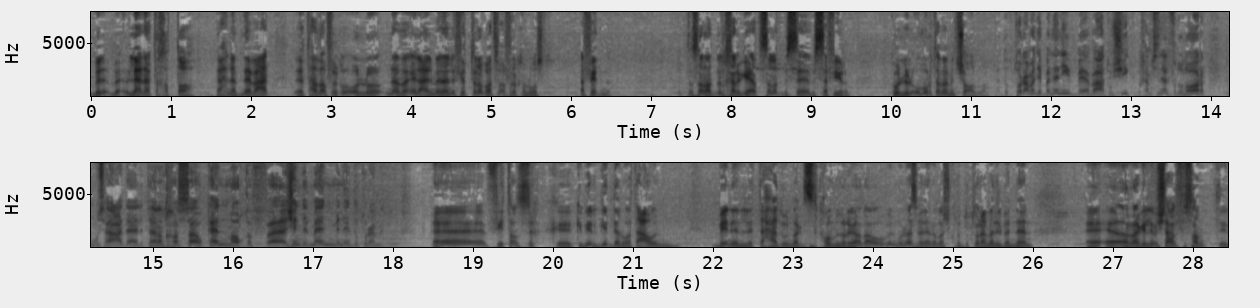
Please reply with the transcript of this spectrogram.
ب... ب... لا نتخطاها. إحنا بنبعت الاتحاد الافريقي نقول له نما إلى علمنا إن في اضطرابات في أفريقيا الوسطى. افدنا اتصالات بالخارجية اتصالات بالس... بالسفيرة. كل الأمور تمام إن شاء الله. الدكتور عماد البناني بعتوا شيك ب 50000 دولار مساعدة للطيران الخاصة وكان موقف آه، جنتلمان من الدكتور عماد. آه، في تنسيق كبير جدا وتعاون بين الاتحاد والمجلس القومي للرياضة وبالمناسبة أنا بشكر الدكتور عماد البنان. آه، آه، الراجل اللي بيشتغل في صمت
